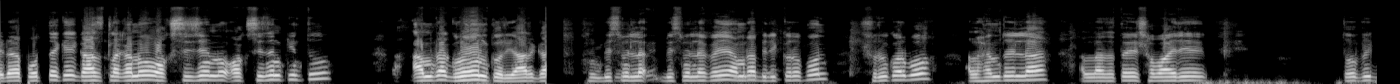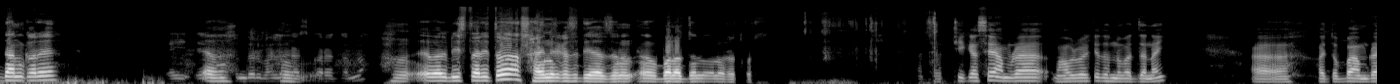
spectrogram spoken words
এটা প্রত্যেকে গাছ লাগানো অক্সিজেন অক্সিজেন কিন্তু আমরা গ্রহণ করি। আর বিসমিল্লা বিসমিল্লা করে আমরা বৃক্ষরোপণ শুরু করব। আলহামদুলিল্লাহ আল্লাহ যাতে সবাই তৌফিক দান করে। এই এরকম সুন্দর ভালো হুম। কাজ করার জন্য? হুম, এবার বিস্তারিত শাহিনের কাছে দেওয়ার জন্য বলার জন্য অনুরোধ করছি। আচ্ছা ঠিক আছে আমরা মাহবুব ভাইকে ধন্যবাদ জানাই। হয়তো বা আমরা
